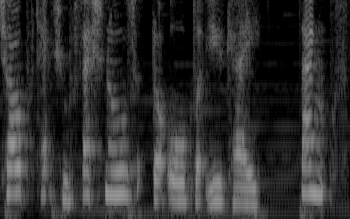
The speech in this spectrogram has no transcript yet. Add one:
childprotectionprofessionals.org.uk. Thanks.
